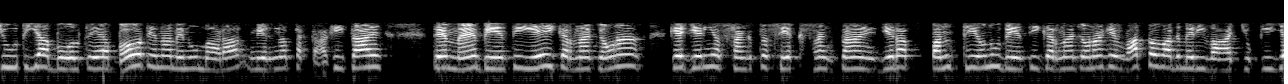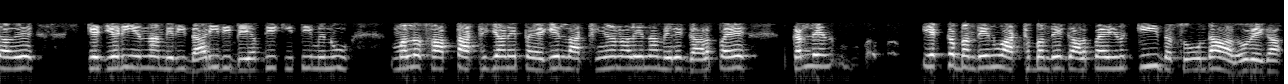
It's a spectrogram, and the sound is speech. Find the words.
ਚੂਤੀਆ ਬੋਲਤੇ ਆ। ਬਹੁਤ ਇਹਨਾਂ ਮੈਨੂੰ ਮਾੜਾ, ਮੇਰੇ ਨਾਲ ਧੱਕਾ ਕੀਤਾ ਹੈ ਤੇ ਮੈਂ ਬੇਨਤੀ ਇਹ ਹੀ ਕਰਨਾ ਚਾਹੁੰਦਾ ਕਿ ਜਿਹੜੀਆਂ ਸੰਗਤ, ਸਿੱਖ ਸੰਗਤਾਂ, ਜਿਹੜਾ ਪੰਥ ਹੈ, ਉਹਨੂੰ ਬੇਨਤੀ ਕਰਨਾ ਚਾਹੁੰਦਾ ਕਿ ਵੱਧ ਤੋਂ ਵੱਧ ਮੇਰੀ ਆਵਾਜ਼ ਚੁੱਕੀ ਜਾਵੇ, ਕਿ ਜਿਹੜੀ ਇਹਨਾਂ ਮੇਰੀ ਦਾੜੀ ਦੀ ਬੇਅਦਬੀ ਕੀਤੀ ਮੈਨੂੰ, ਮਤਲਬ 7-8 ਜਾਣੇ ਪੈ ਗਏ, ਲਾਠੀਆਂ ਨਾਲ ਇਹਨਾਂ ਮੇਰੇ ਗਲ ਪਏ ਕੱਲੇ ਇੱਕ ਬੰਦੇ ਨੂੰ 8 ਬੰਦੇ ਗਲ ਪਏ ਜਣ ਕੀ ਦੱਸੋ ਉਹਦਾ ਹਾਲ ਹੋਵੇਗਾ।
